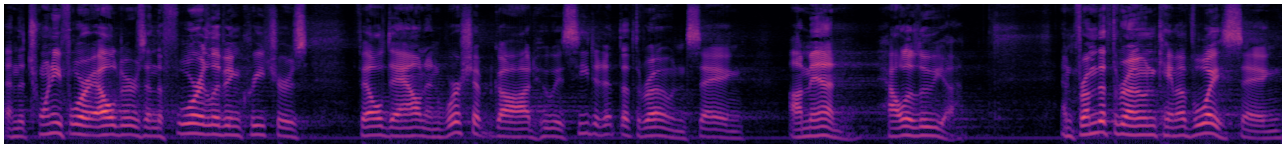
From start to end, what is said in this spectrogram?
And the 24 elders and the four living creatures fell down and worshiped God who is seated at the throne, saying, Amen. Hallelujah. And from the throne came a voice saying,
